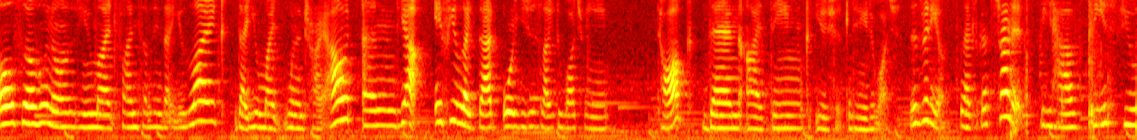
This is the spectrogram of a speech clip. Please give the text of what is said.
Also, who knows, you might find something that you like, that you might want to try out, and yeah, if you like that or you just like to watch me talk, then I think you should continue to watch this video. Let's get started. We have these two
